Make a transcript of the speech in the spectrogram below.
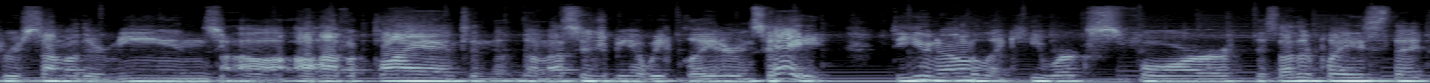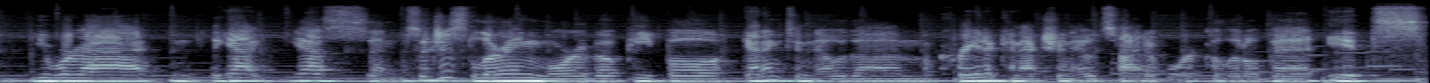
through some other means. Uh, I'll have a client and they'll message me a week later and say, Hey, do you know like he works for this other place that you were at? And yeah, yes. And so just learning more about people, getting to know them, create a connection outside of work a little bit. It's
